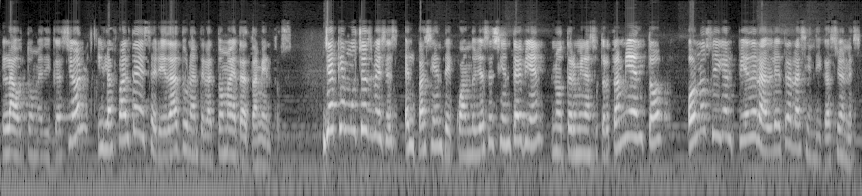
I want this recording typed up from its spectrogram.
la automedicación y la falta de seriedad durante la toma de tratamientos, ya que muchas veces el paciente cuando ya se siente bien no termina su tratamiento o no sigue al pie de la letra las indicaciones,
